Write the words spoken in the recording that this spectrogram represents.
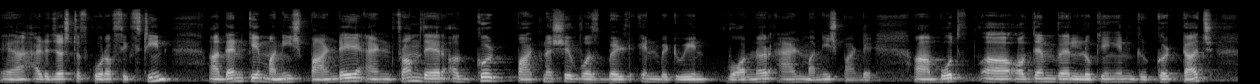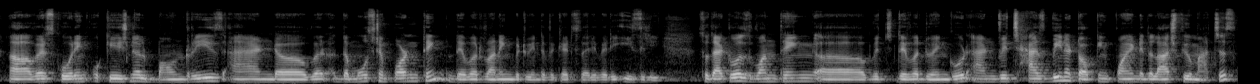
at just a score of 16. Uh, then came Manish Pandey, and from there, a good partnership was built in between Warner and Manish Pandey. Uh, both uh, of them were looking in good touch, uh, were scoring occasional boundaries, and uh, were the most important thing they were running between the wickets very very easily. So that was one thing which they were doing good, and which has been a talking point in the last few matches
